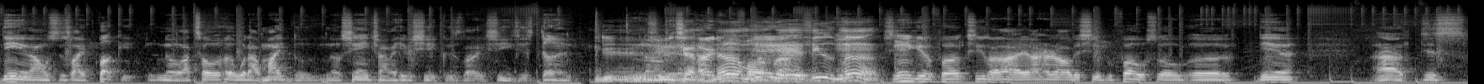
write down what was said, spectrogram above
then I was just like, fuck it. You know, I told her what I might do. You know, she ain't trying to hear shit because like she just done. Yeah, No, she be trying to numb on. Yeah. Yeah, she was numb. She ain't give a fuck. She like, all right, I heard all this shit before. So uh, then I just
